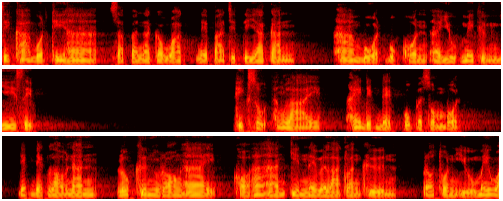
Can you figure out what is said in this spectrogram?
สิกขาบทที่ห้าสัปนกวักในปาจิตติยกัน ห้ามบวชบุคคลอายุไม่ถึงยี่สิบภิกษุทั้งหลายให้เด็กๆอุปสมบท เด็กๆเหล่านั้นลุกขึ้นร้องไห้ ขออาหารกินในเวลากลางคืน เพราะทนหิวไม่ไหว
